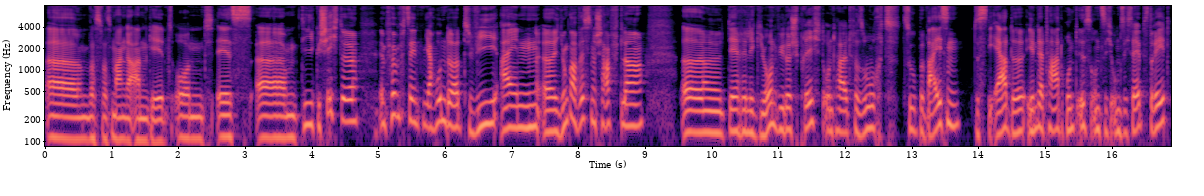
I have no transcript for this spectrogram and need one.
ähm, was, was Manga angeht. Und ist ähm, die Geschichte im 15. Jahrhundert, wie ein äh, junger Wissenschaftler äh, der Religion widerspricht und halt versucht zu beweisen, dass die Erde in der Tat rund ist und sich um sich selbst dreht.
